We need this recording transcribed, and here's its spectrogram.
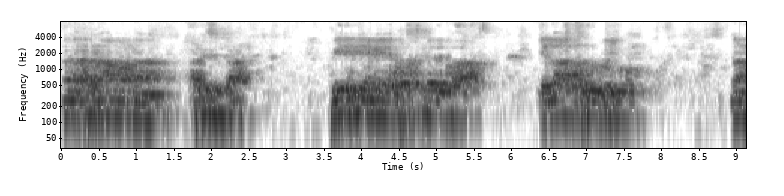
ನನ್ನ ಪ್ರಣಾಮವನ್ನು ಅರ್ಪಿಸುತ್ತಾ ವೇದಿಕೆಯ ಮೇಲೆ ಉಪಸ್ಥಿತರಿರುವ ಎಲ್ಲ ಗುರುಗಳಿಗೂ ನನ್ನ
